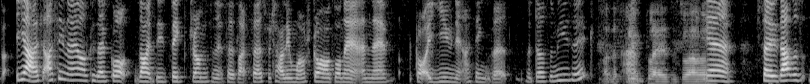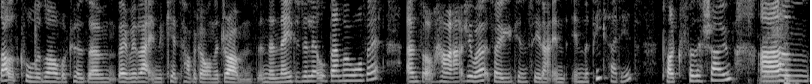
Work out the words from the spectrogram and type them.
but yeah, I, th- I think they are because they've got like these big drums and it says like First Battalion Welsh Guards on it, and they've got a unit I think that that does the music. Like the flute Um, players as well. Yeah. So that was that was cool as well because um, they were letting the kids have a go on the drums, and then they did a little demo of it and sort of how it actually works. So you can see that in in the piece I did. Plug for the show, um,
